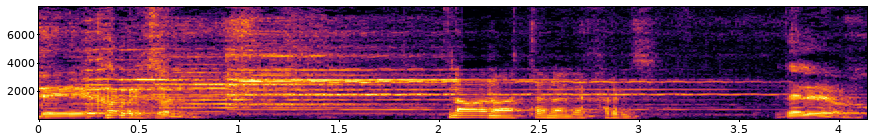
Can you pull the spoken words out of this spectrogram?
De Harrison, No, no, esta no es de Harrison. de Lennon.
